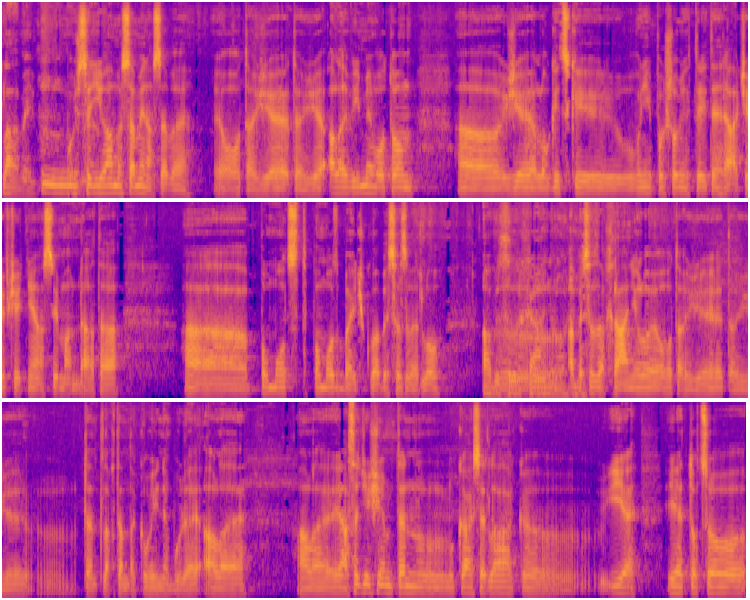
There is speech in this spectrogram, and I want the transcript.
Slávy. Už se díváme sami na sebe, jo, takže, takže, ale víme o tom, eh, že logicky oni pošlou některé ty hráče, včetně asi mandáta, a pomoct, pomoct Bčku, aby se zvedlo. Aby se zachránilo. Aby se zachránilo, jo, takže, takže ten tlak tam takový nebude, ale, ale já se těším, ten Lukáš Sedlák eh, je, je to, co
